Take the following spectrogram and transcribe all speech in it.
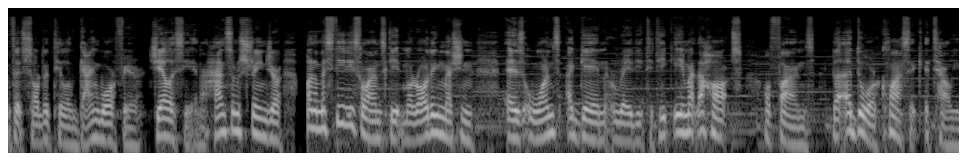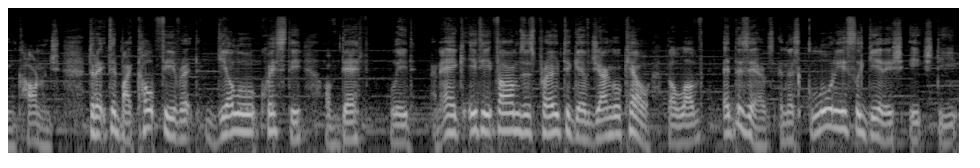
with its sordid tale of gang warfare, jealousy, and a handsome stranger on a mysterious landscape marauding mission, is once again ready to take aim at the hearts of fans that adore classic Italian carnage. Directed by cult favourite Giulio Questi of Death, Laid an Egg, 88 Films is proud to give Django Kill the love it deserves in this gloriously garish HD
